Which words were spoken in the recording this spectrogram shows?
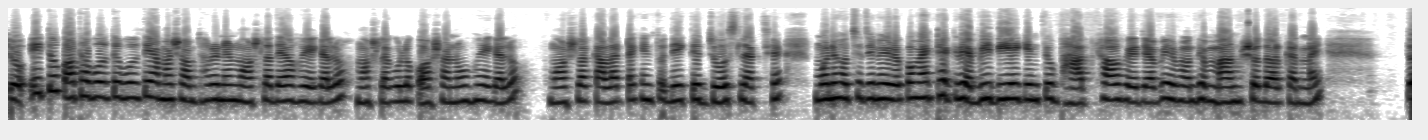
তো এই তো কথা বলতে বলতে আমার সব ধরনের মশলা দেওয়া হয়ে গেল। মশলাগুলো কষানো হয়ে গেল। মশলার কালারটা কিন্তু দেখতে জোস লাগছে। মনে হচ্ছে যেন এরকম একটা গ্রেভি দিয়ে কিন্তু ভাত খাওয়া হয়ে যাবে। এর মধ্যে মাংস দরকার নাই। তো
